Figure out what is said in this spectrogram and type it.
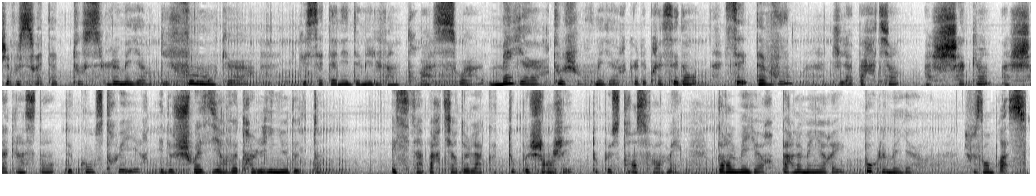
Je vous souhaite à tous le meilleur du fond de mon cœur. Que cette année 2023 soit meilleure, toujours meilleure que les précédentes. C'est à vous qu'il appartient à chacun, à chaque instant, de construire et de choisir votre ligne de temps. Et c'est à partir de là que tout peut changer, tout peut se transformer dans le meilleur, par le meilleur et pour le meilleur. Je vous embrasse.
